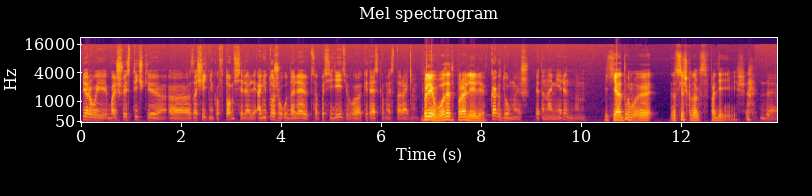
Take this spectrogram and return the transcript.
первой большой стычки э, защитников в том сериале, они тоже удаляются посидеть в китайском ресторане. Блин, вот это параллели. Как думаешь, это намеренно? Я думаю, э, ну, слишком много совпадений, Миша. Да.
